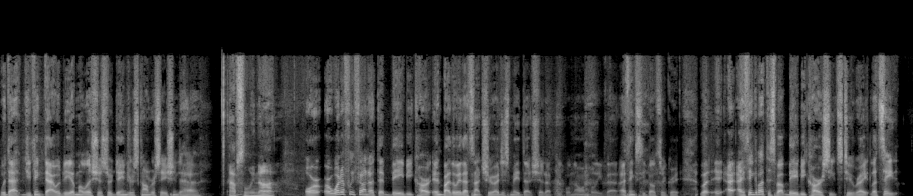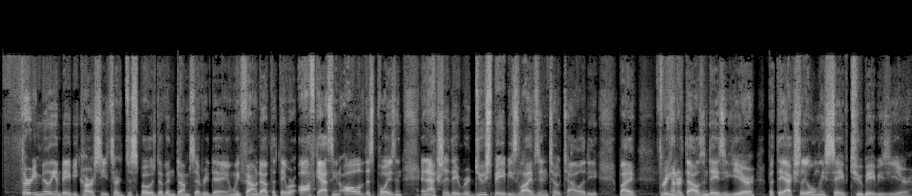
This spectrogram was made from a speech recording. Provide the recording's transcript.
Would that, do you think that would be a malicious or dangerous conversation to have? Absolutely not. Or, or what if we found out that baby car? And by the way, that's not true. I just made that shit up. People, no one believe that. I think seatbelts are great, but it, I, I think about this about baby car seats too, right? Let's say 30 million baby car seats are disposed of in dumps every day, and we found out that they were off gassing all of this poison, and actually they reduce babies' lives in totality by 300,000 days a year, but they actually only save two babies a year.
